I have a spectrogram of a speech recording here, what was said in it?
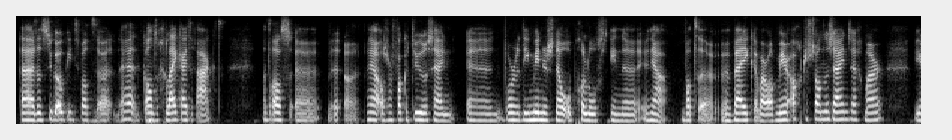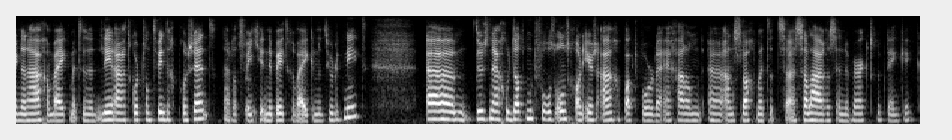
dat is natuurlijk ook iets wat hè, kansengelijkheid raakt. Want als, eh, eh, ja, als er vacatures zijn, eh, worden die minder snel opgelost in, in, ja, wat wijken waar wat meer achterstanden zijn, zeg maar. Hier in Den Haag een wijk met een lerarentekort van 20%. Nou, dat vind je in de betere wijken natuurlijk niet. Ehm, dus nou goed, dat moet volgens ons gewoon eerst aangepakt worden. En ga dan aan de slag met het salaris en de werkdruk, denk ik.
